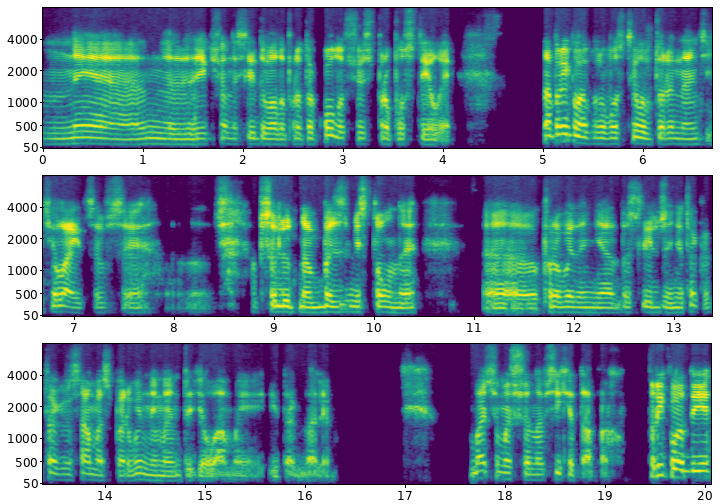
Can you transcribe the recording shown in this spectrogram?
Не, якщо не слідували протоколу, щось пропустили. Наприклад, пропустили вторинні антитіла, і це все е, абсолютно беззмістовне е, проведення дослідження, так, так же саме з первинними антитілами і так далі. Бачимо, що на всіх етапах приклади,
